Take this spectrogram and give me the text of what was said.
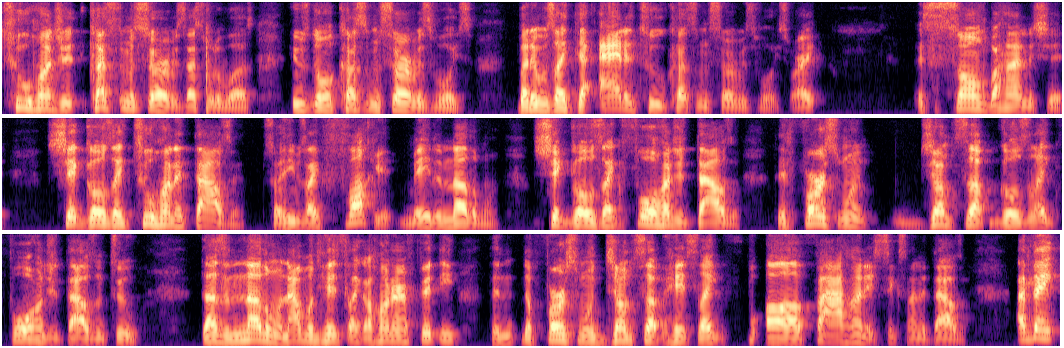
200 customer service. That's what it was. He was doing customer service voice, but it was like the attitude customer service voice, right? It's a song behind the shit. Shit goes like 200,000. So he was like, fuck it, made another one. Shit goes like 400,000. The first one jumps up, goes like 400,000 too. Does another one. That one hits like 150. Then the first one jumps up, hits like uh 500, 600,000. I think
